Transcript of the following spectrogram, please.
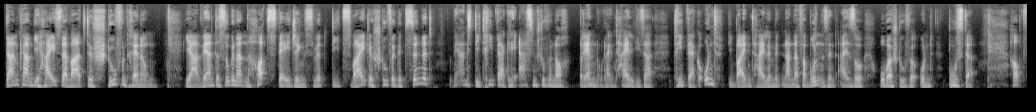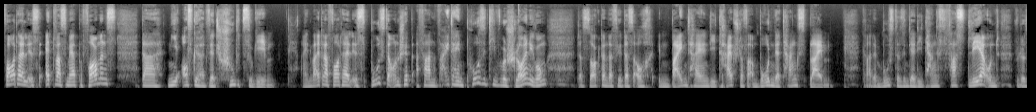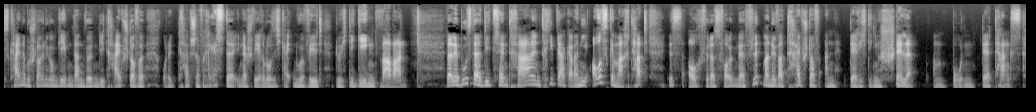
Dann kam die heiß erwartete Stufentrennung. Ja, während des sogenannten Hot Stagings wird die zweite Stufe gezündet, während die Triebwerke der ersten Stufe noch brennen oder ein Teil dieser Triebwerke und die beiden Teile miteinander verbunden sind, also Oberstufe und Booster. Hauptvorteil ist etwas mehr Performance, da nie aufgehört wird, Schub zu geben. Ein weiterer Vorteil ist, Booster und Chip erfahren weiterhin positive Beschleunigung. Das sorgt dann dafür, dass auch in beiden Teilen die Treibstoffe am Boden der Tanks bleiben. Gerade im Booster sind ja die Tanks fast leer und würde es keine Beschleunigung geben, dann würden die Treibstoffe oder die Treibstoffreste in der Schwerelosigkeit nur wild durch die Gegend wabern. Da der Booster die zentralen Triebwerke aber nie ausgemacht hat, ist auch für das folgende Flipmanöver Treibstoff an der richtigen Stelle am Boden der Tanks.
